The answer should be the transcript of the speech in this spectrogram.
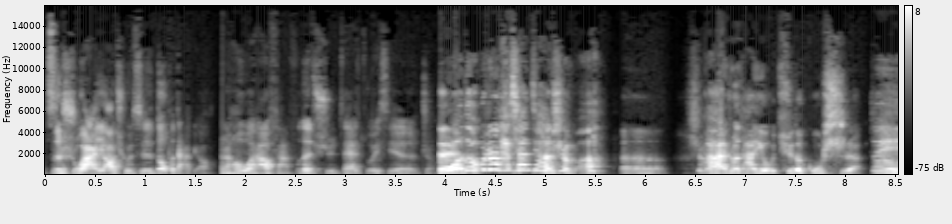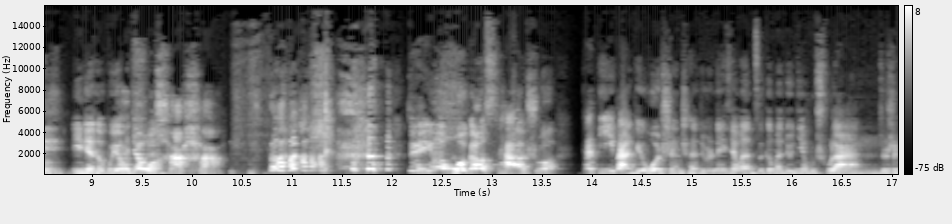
字数啊要求其实都不达标，然后我还要反复的去再做一些整合。我都不知道他想讲什么，嗯，是吧？他还说他有趣的故事。对，嗯一点都不有趣他叫我哈哈，对，因为我告诉他说，他第一版给我生成就是那些文字根本就念不出来，嗯就是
